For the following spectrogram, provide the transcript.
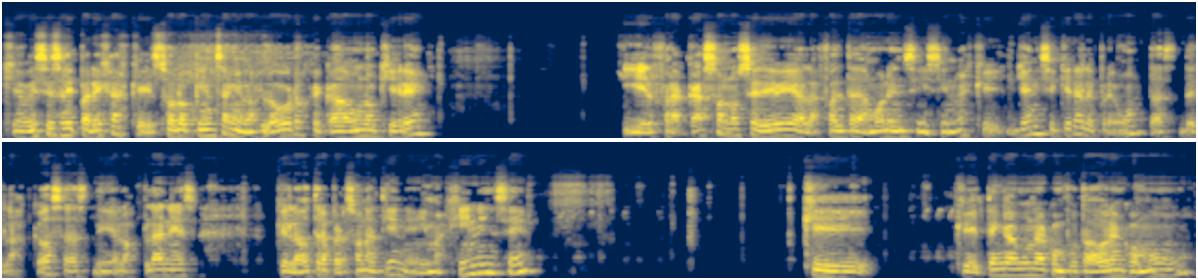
que a veces hay parejas que solo piensan en los logros que cada uno quiere y el fracaso no se debe a la falta de amor en sí, sino es que ya ni siquiera le preguntas de las cosas ni de los planes que la otra persona tiene. Imagínense que, que tengan una computadora en común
